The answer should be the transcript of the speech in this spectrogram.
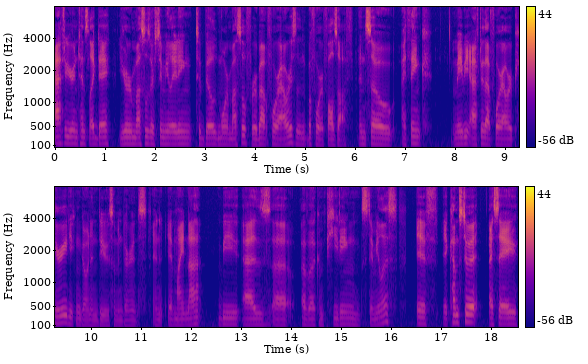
after your intense leg day, your muscles are stimulating to build more muscle for about four hours and before it falls off. And so I think maybe after that four hour period, you can go in and do some endurance, and it might not be as uh, of a competing stimulus. If it comes to it, I say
